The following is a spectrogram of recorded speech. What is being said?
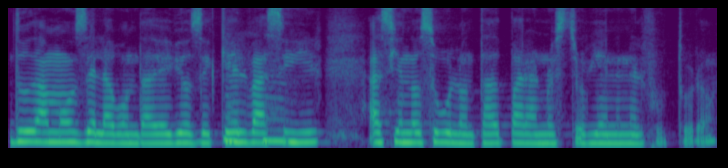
dudamos de la bondad de Dios, de que Él va a seguir haciendo su voluntad para nuestro bien en el futuro.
